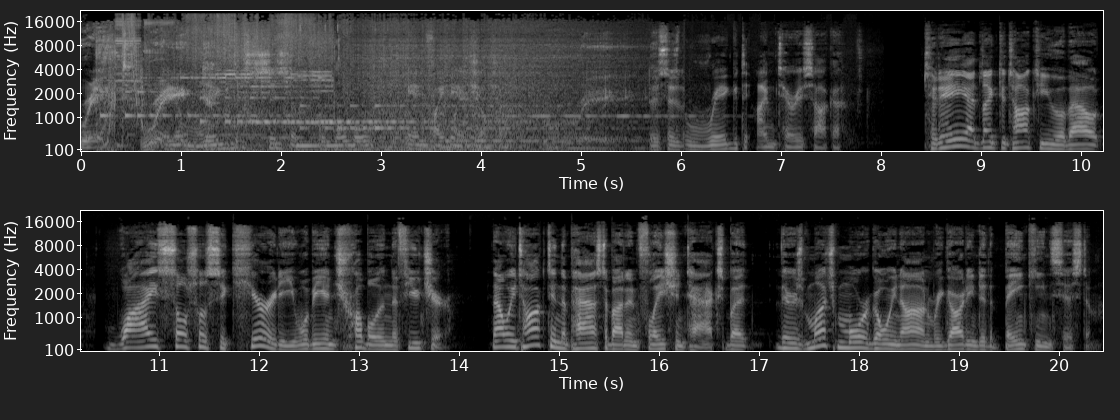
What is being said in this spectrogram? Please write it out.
Rigged. Rigged. rigged system, global and financial. This is Rigged. I'm Terry Saka. Today, I'd like to talk to you about why Social Security will be in trouble in the future. Now, we talked in the past about inflation tax, but there's much more going on regarding to the banking system,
